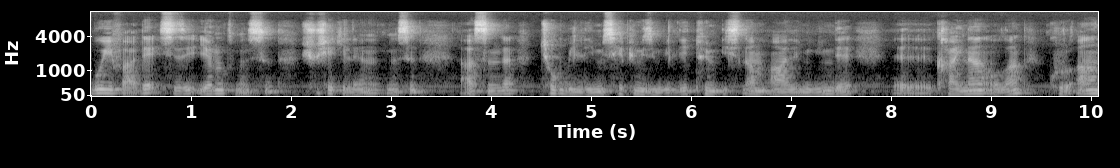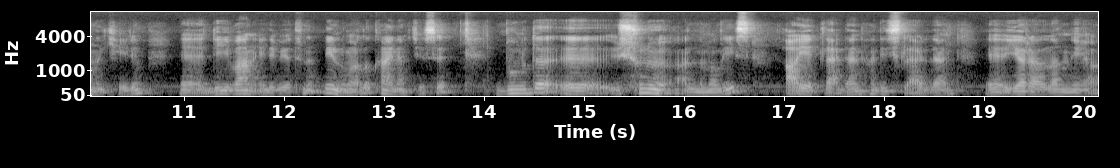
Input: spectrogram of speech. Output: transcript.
bu ifade sizi yanıltmasın, şu şekilde yanıltmasın. Aslında çok bildiğimiz, hepimizin bildiği tüm İslam aleminin de e, kaynağı olan Kur'an-ı Kerim e, divan edebiyatının bir numaralı kaynakçısı. Burada e, şunu anlamalıyız ayetlerden, hadislerden e, yararlanıyor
